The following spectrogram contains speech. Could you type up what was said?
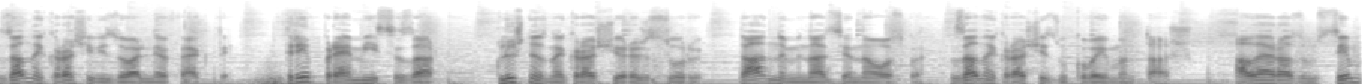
за найкращі візуальні ефекти, три премії Сезар, включно з найкращою режисурою, та номінація на Оскар за найкращий звуковий монтаж. Але разом з цим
